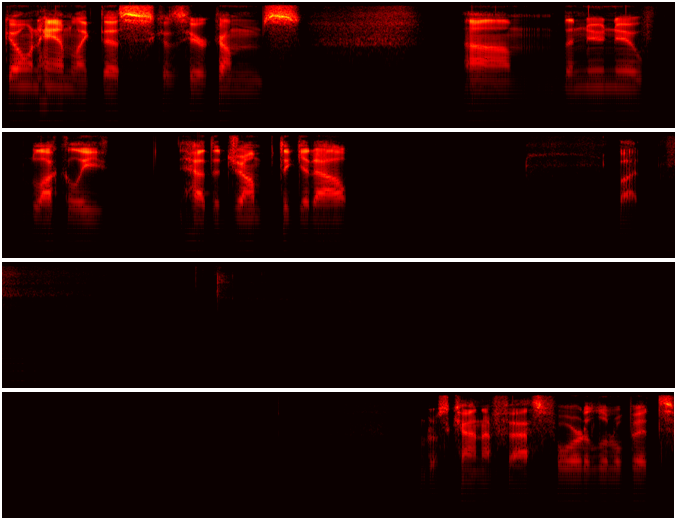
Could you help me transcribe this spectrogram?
going ham like this, because here comes um, the new. Luckily, had the jump to get out, just kind of fast forward a little bit.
